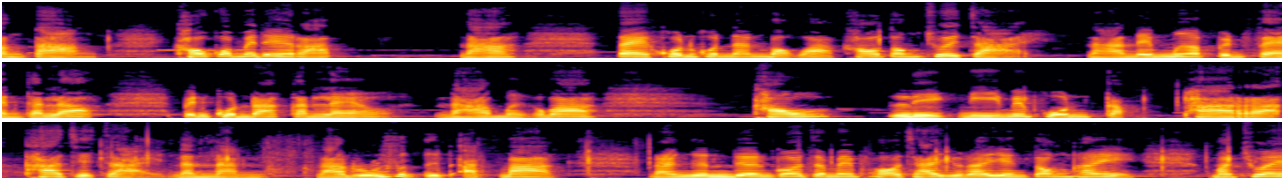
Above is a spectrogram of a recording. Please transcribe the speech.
ต่างๆ เขาก็ไม่ได้รับนะ แต่คนคนนั้นบอกว่าเขาต้องช่วยจ่ายนะในเมื่อเป็นแฟนกันแล้ว เป็นคนรักกันแล้วนะเหมือนกับว่าเขา หลีกหนีไม่พ้นกับภาระค่าใช้จ่ายนั้นๆนะรู้สึกอึดอัดมากนะเงินเดือนก็จะไม่พอใช้อยู่แล้วยังต้องให้มาช่วย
